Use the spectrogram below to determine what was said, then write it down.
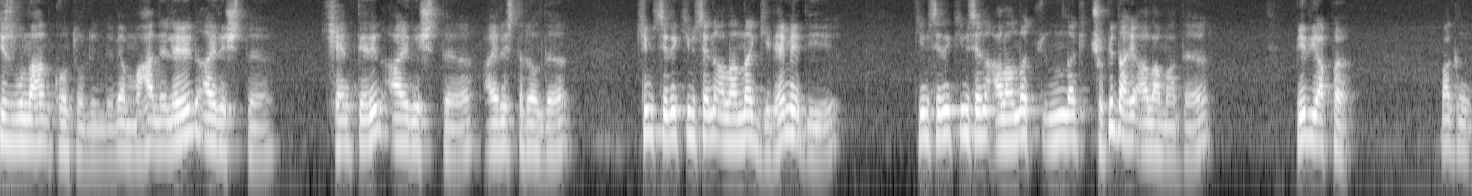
Hizbullah'ın kontrolünde ve mahallelerin ayrıştığı, kentlerin ayrıştığı, ayrıştırıldığı, kimsenin kimsenin alanına giremediği, kimsenin kimsenin alanındaki çöpü dahi alamadığı bir yapı. Bakın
